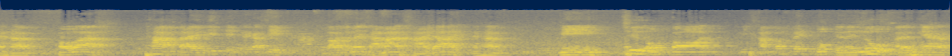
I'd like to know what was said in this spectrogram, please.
นะครับ เพราะว่าภาพใดที่ติดลิขสิทธิ์เราจะไม่สามารถขายได้นะครับ มีชื่อองค์กร มีคำว่า Facebook อยู่ในรูปอะไรพวกเนี้ยครับ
